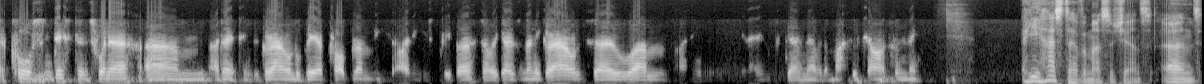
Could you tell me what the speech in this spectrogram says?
a course and distance winner. Um, I don't think the ground will be a problem. I think he's pretty versatile. He goes on any ground, so um, I think you know, he's going there with a massive chance, wouldn't he? He has to have a massive chance, and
